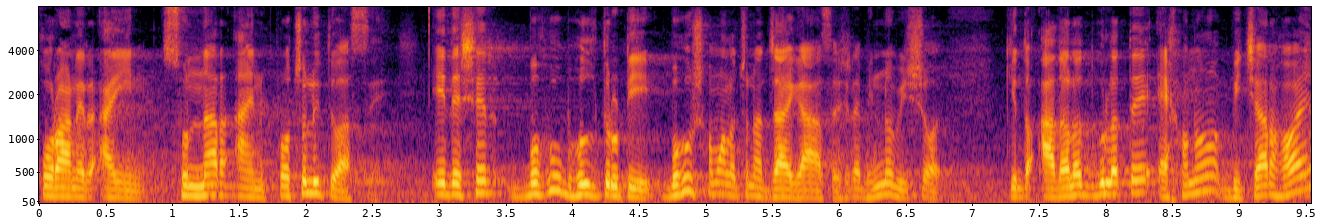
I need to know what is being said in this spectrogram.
কোরআনের আইন, সুন্নার আইন প্রচলিত আছে। দেশের বহু ভুল ত্রুটি, বহু সমালোচনার জায়গা আছে, সেটা ভিন্ন বিষয়। কিন্তু আদালতগুলোতে এখনও বিচার হয়,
